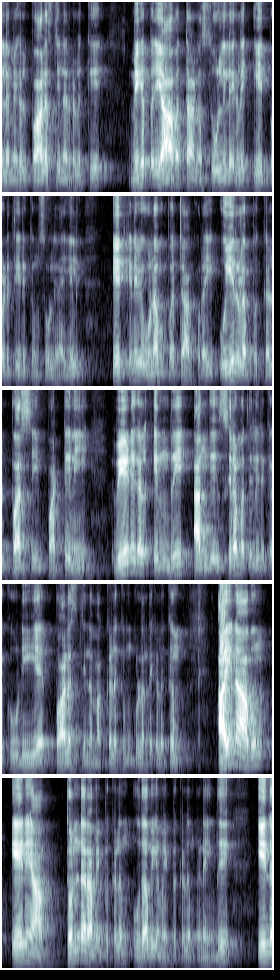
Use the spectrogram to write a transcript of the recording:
நிலைமைகள் பாலஸ்தீனர்களுக்கு மிகப்பெரிய ஆபத்தான சூழ்நிலைகளை ஏற்படுத்தி இருக்கும் சூழ்நிலையில் ஏற்கனவே உணவு பற்றாக்குறை உயிரிழப்புகள் பசி பட்டினி வீடுகள் இன்றி அங்கு சிரமத்தில் இருக்கக்கூடிய பாலஸ்தீன மக்களுக்கும் குழந்தைகளுக்கும் ஐநாவும் ஏனைய தொண்டர் அமைப்புகளும் உதவி அமைப்புகளும் இணைந்து இந்த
